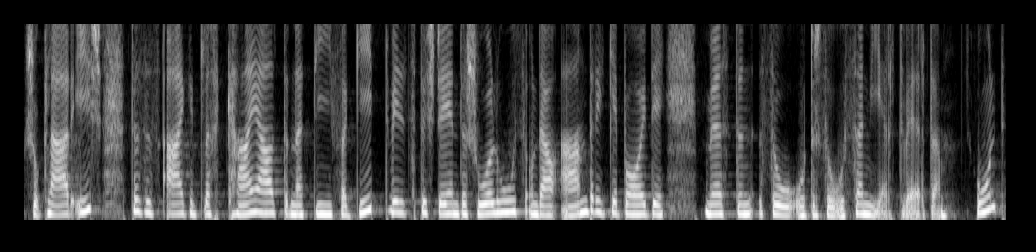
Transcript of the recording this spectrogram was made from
Schon klar ist, dass es eigentlich keine Alternative gibt, weil das bestehende Schulhaus und auch andere Gebäude müssten so oder so saniert werden. Und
